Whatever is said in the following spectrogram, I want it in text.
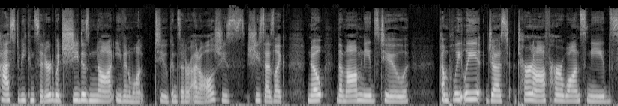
has to be considered, which she does not even want to consider at all. She's she says like, no, the mom needs to completely just turn off her wants, needs,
